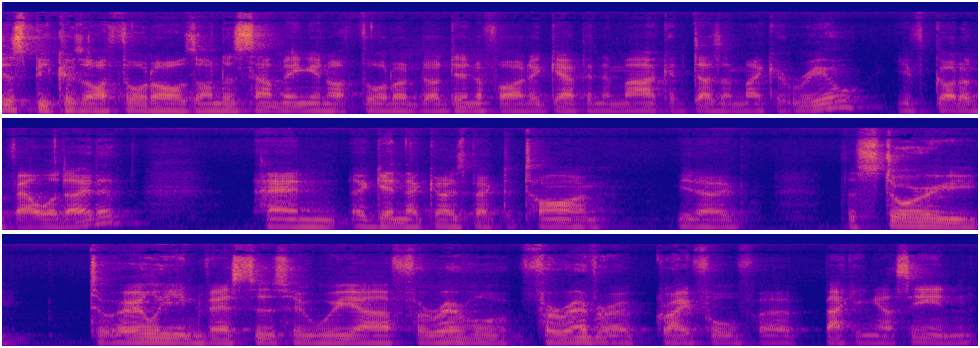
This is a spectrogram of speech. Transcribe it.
just because I thought I was onto something and I thought I'd identified a gap in the market doesn't make it real. You've got to validate it. And again, that goes back to time. You know, the story to early investors who we are forever, forever grateful for backing us in.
